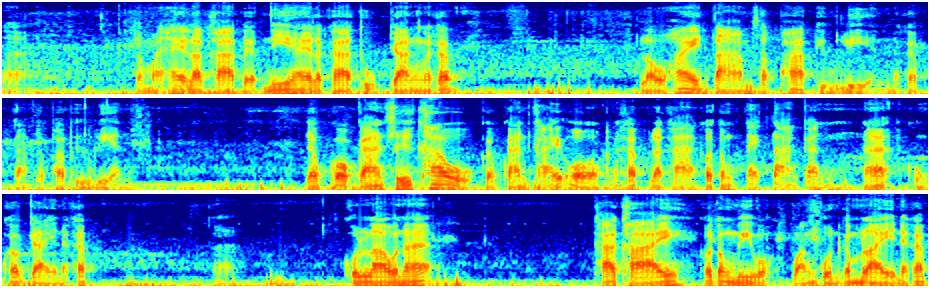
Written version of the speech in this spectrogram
นะทำไมให้ราคาแบบนี้ให้ราคาถูกจังนะครับ เราให้ตามสภาพผิวเหรียญนะครับ ตามสภาพผิวเหรียญแล้วก็การซื้อเข้ากับการขายออกนะครับ ราคาก็ต้องแตกต่างกันนะคงเข้าใจนะครับนะคนเรานะฮะค้าขายก็ต้องมีหวังผลกำไรนะครับ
